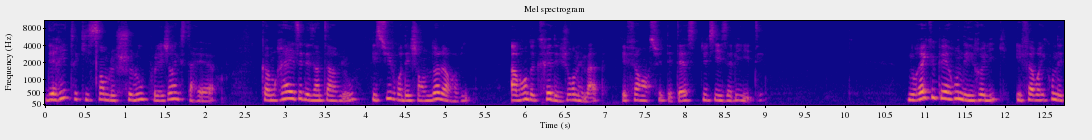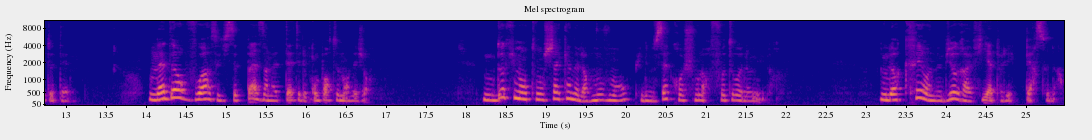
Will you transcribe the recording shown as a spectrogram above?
des rites qui semblent chelous pour les gens extérieurs, comme réaliser des interviews et suivre des gens dans leur vie, avant de créer des journées maps et faire ensuite des tests d'utilisabilité. Nous récupérons des reliques et fabriquons des totems. On adore voir ce qui se passe dans la tête et le comportement des gens. Nous documentons chacun de leurs mouvements, puis nous accrochons leurs photos à nos murs. Nous leur créons une biographie appelée persona.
